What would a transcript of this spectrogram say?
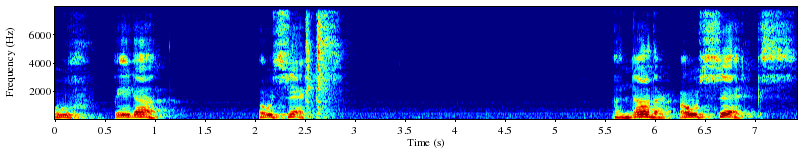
Ooh, beat up. 06. Another 06.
